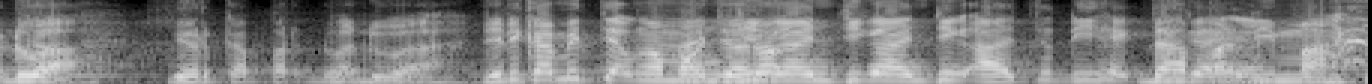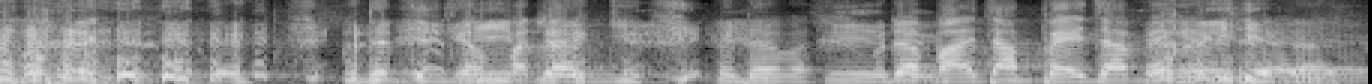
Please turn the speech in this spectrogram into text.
2 Biorka part Part 2 2 Jadi kami tiap ngomong anjing jorok anjing anjing. Ah itu di hack juga dapat ya? 5 Udah 3 4 Gitu. lagi. Udah udah Pak. Capek capek. Oh, iya, Udah. iya.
